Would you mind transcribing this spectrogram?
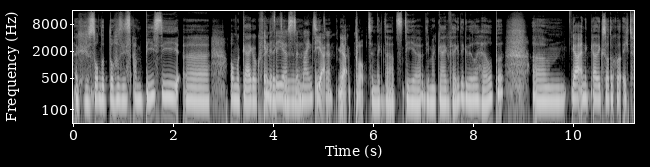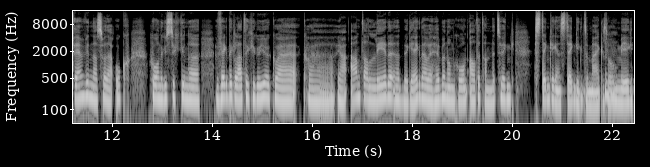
een gezonde dosis ambitie, eh, om elkaar ook verder met de te juiste mindset. Ja, ja, klopt, inderdaad. Die, eh, die elkaar verder willen helpen. Ehm, ja, en ik, ik zou toch wel echt fijn vinden als we dat ook gewoon rustig kunnen verder laten groeien qua, qua ja, aantal leden en het bereik dat we hebben om gewoon altijd dat netwerk sterker en sterker te maken. Zo Mhm. hoe meer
